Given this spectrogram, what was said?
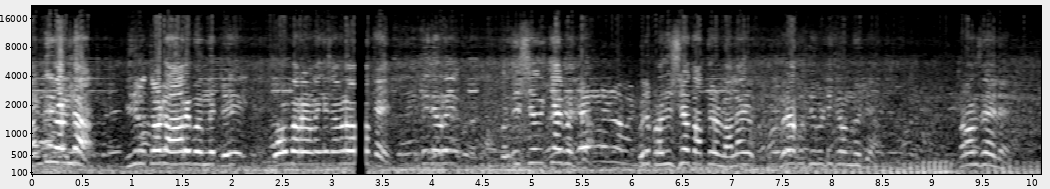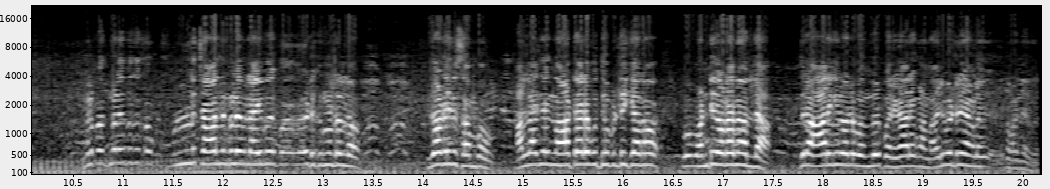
മന്ത്രി വരണ്ട. ഇതിന് ആറ് വന്നിട്ട് പോകാൻ പറയുകയാണെങ്കിൽ ഞങ്ങൾ ഓക്കെ ഇത് ഞങ്ങൾ പ്രതിഷേധിക്കാൻ പറ്റില്ല ഒരു പ്രതിഷേധം അത്രേ ഉള്ളൂ. അല്ലെ ഇവരെ ബുദ്ധിമുട്ടിക്കൊന്നുമില്ല മനസ്സിലായില്ലേ നിങ്ങളിപ്പോ നിങ്ങളിപ്പോ ഫുള്ള് ചാനലുകൾ ലൈവ് എടുക്കുന്നുണ്ടല്ലോ. ഇതാണ് ഇതിന് സംഭവം. അല്ലാതെ നാട്ടുകാരെ ബുദ്ധിമുട്ടിക്കാനോ വണ്ടി തൊടാനോ അല്ല. ഇതിൽ ആരെങ്കിലും ഒരു ബന്ധു പരിഹാരം കാണാം. അതിനുവേണ്ടി ഞങ്ങൾ പറഞ്ഞത്.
